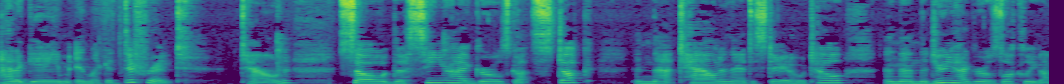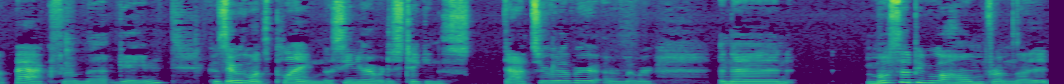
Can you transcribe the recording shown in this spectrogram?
had a game in like a different town. So the senior high girls got stuck in that town and they had to stay at a hotel. And then the junior high girls luckily got back from that game because they were the ones playing. The senior high were just taking the stats or whatever. I remember. And then most of the people got home from the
